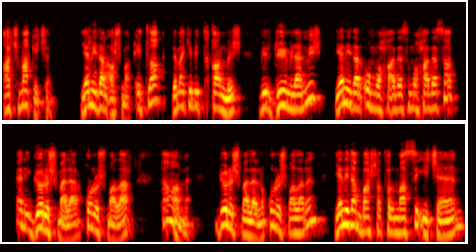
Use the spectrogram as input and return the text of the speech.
açmak için. Yeniden açmak. İtlak demek ki bir tıkanmış, bir düğümlenmiş. Yeniden o muhades, muhadesat yani görüşmeler, konuşmalar tamam mı? Görüşmelerin, konuşmaların yeniden başlatılması için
